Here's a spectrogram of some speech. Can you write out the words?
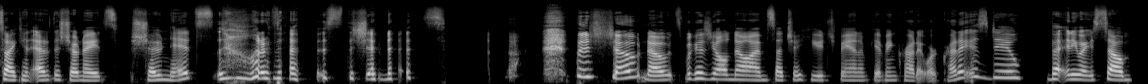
so I can edit the show notes. Show notes? what are those? The show notes? the show notes because y'all know I'm such a huge fan of giving credit where credit is due. But anyway, so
